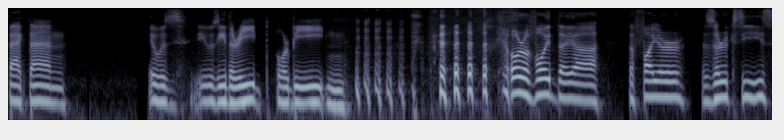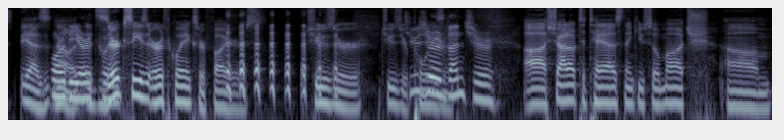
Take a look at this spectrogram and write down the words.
Back then it was it was either eat or be eaten. Or avoid the uh the fire Xerxes Yeah, Or no, the earthquake. Xerxes, earthquakes, or fires. choose your choose your Choose poison. your adventure. Uh, shout out to Taz. Thank you so much. Um,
